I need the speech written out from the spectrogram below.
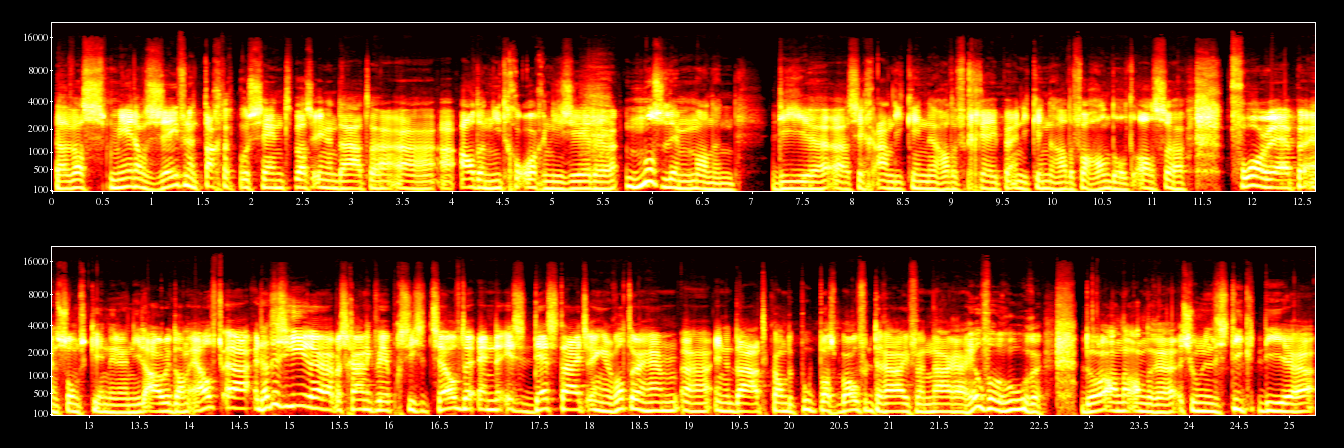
Dat was meer dan 87 procent, was inderdaad uh, uh, al dan niet georganiseerde moslimmannen die uh, zich aan die kinderen hadden vergrepen en die kinderen hadden verhandeld als uh, voorwerpen en soms kinderen niet ouder dan elf. Dat is hier waarschijnlijk weer precies hetzelfde. En er is destijds in Rotterdam inderdaad kwam de poep pas bovendrijven naar heel veel roeren door onder andere journalistiek die je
